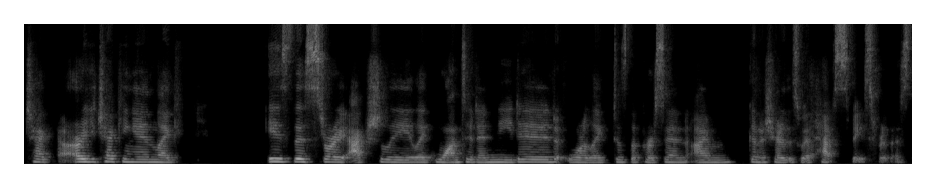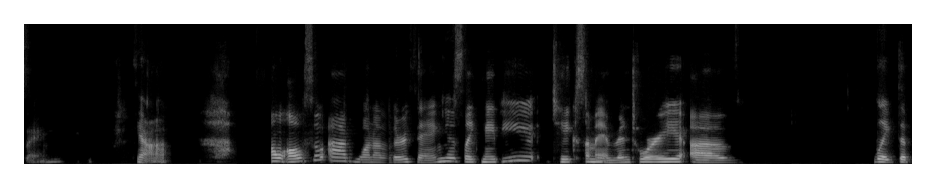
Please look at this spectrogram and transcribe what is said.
check are you checking in like is this story actually like wanted and needed or like does the person i'm going to share this with have space for this thing yeah. I'll also add one other thing is like maybe take some inventory of like the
